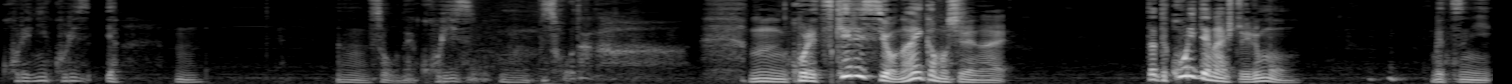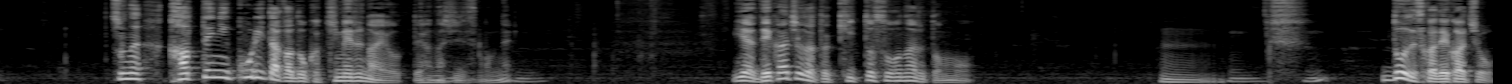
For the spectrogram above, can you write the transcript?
これに懲りずいやうん。うんそうね。懲りずうんそうだな。うんこれつける必要ないかもしれない。だって懲りてない人いるもん。別に。そんな勝手に懲りたかどうか決めるなよって話ですもんね。いやデカ長だときっとそうなると思う。うん。どうですかデカ長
